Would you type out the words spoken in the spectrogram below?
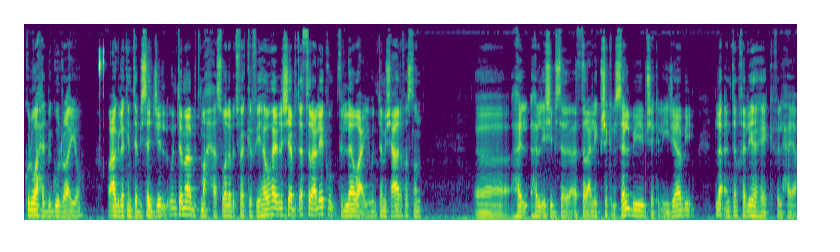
كل واحد بيقول رأيه وعقلك انت بيسجل وانت ما بتمحص ولا بتفكر فيها وهاي الأشياء بتأثر عليك في اللاوعي وانت مش عارف أصلا آه، هل هل الاشي بيأثر عليك بشكل سلبي بشكل إيجابي؟ لا انت مخليها هيك في الحياة.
